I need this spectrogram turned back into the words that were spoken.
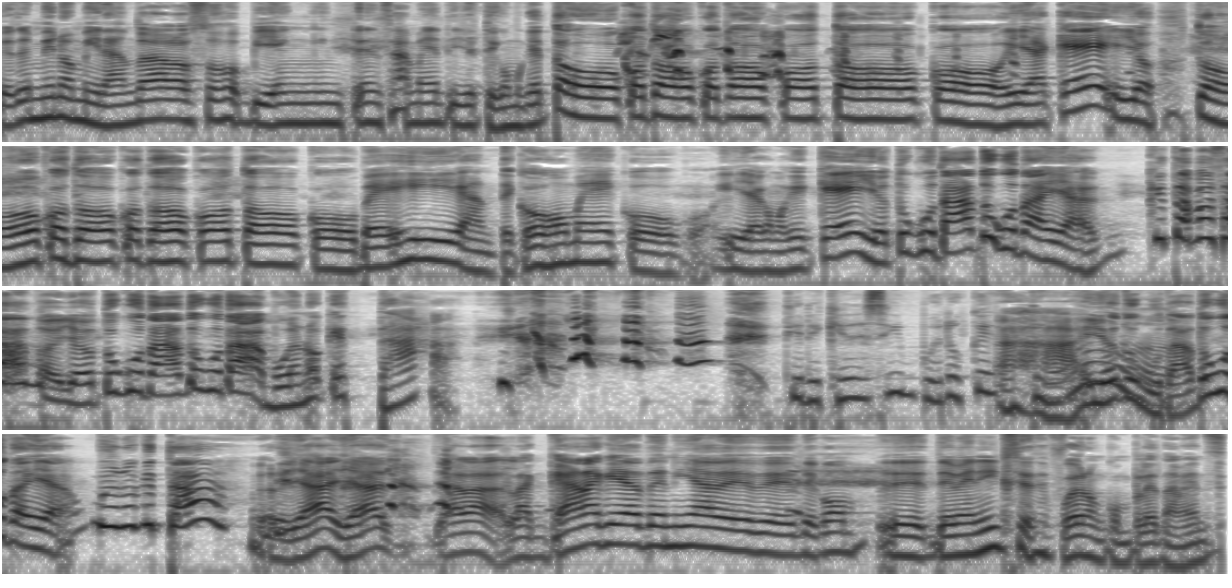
Yo termino mirándola a los ojos bien intensamente y yo estoy como que toco, toco, toco, toco. ¿Y a qué? Y yo toco, toco, toco, toco. Ve gigante, come coco. Y ella como que, ¿qué? Y yo tucutá, tucutá. Y ella, ¿qué está pasando? Y yo tucutá, tucutá. Bueno que está. Tienes que decir, bueno, que Ajá. está. Y yo tucutá, tucutá. Y ella, bueno que está. Pero ya, ya, ya la- las ganas que ella tenía de, de, de, de- de venirse se fueron completamente.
